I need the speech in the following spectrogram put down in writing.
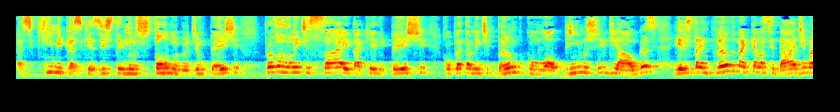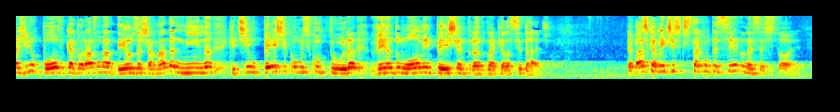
as químicas que existem no estômago de um peixe, provavelmente sai daquele peixe completamente branco, como um albino, cheio de algas, e ele está entrando naquela cidade. Imagine um povo que adorava uma deusa chamada Nina, que tinha um peixe como escultura, vendo um homem peixe entrando naquela cidade. É basicamente isso que está acontecendo nessa história.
